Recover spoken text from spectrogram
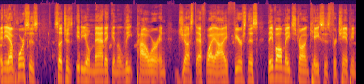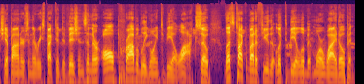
And you have horses such as Idiomatic and Elite Power and Just FYI, Fierceness. They've all made strong cases for championship honors in their respective divisions, and they're all probably going to be a lock. So let's talk about a few that look to be a little bit more wide open.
